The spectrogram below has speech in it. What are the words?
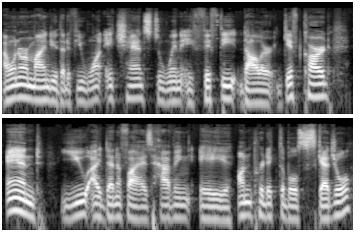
I want to remind you that if you want a chance to win a $50 gift card and you identify as having a unpredictable schedule,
